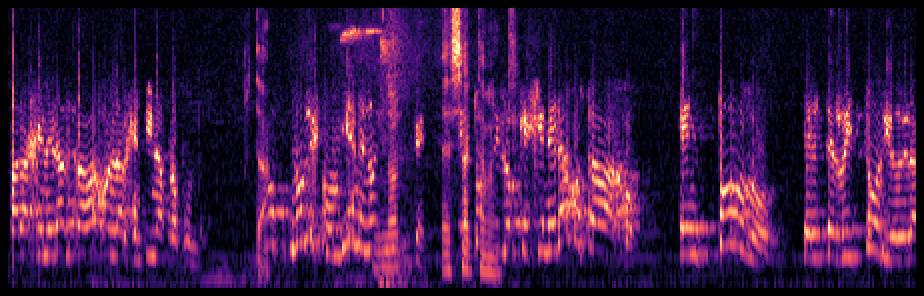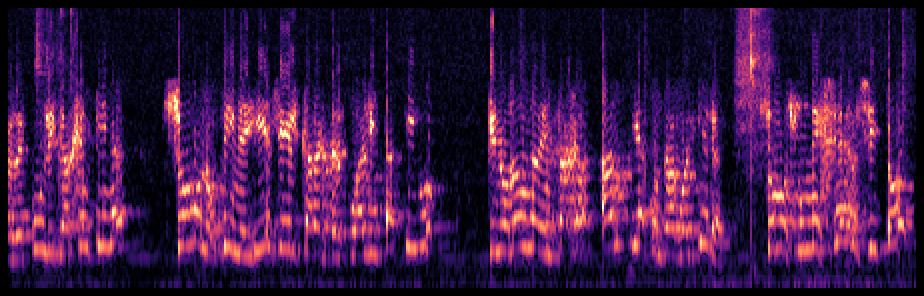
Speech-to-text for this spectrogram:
para generar trabajo en la Argentina profunda. No, les conviene, no, no Exactamente. Entonces, los que generamos trabajo en todo el territorio de la República Argentina somos los pymes y ese es el carácter cualitativo que nos da una ventaja amplia contra cualquiera. Somos un ejército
